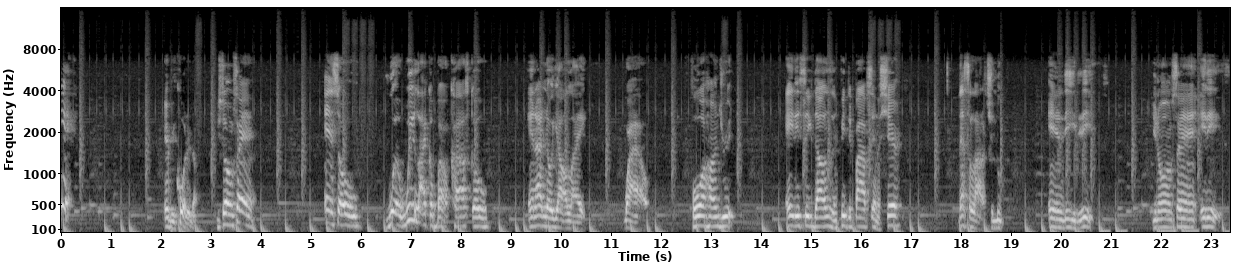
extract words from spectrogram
Yeah. Every quarter though. You see what I'm saying? And so what we like about Costco, and I know y'all like, wow, four hundred eighty-six dollars and fifty-five cent a share. That's a lot of chalupa. Indeed it is. You know what I'm saying? It is.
